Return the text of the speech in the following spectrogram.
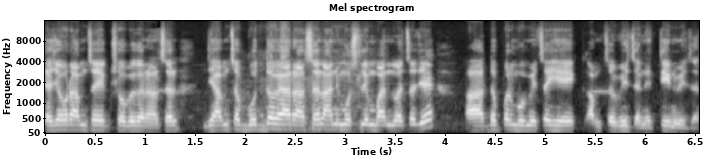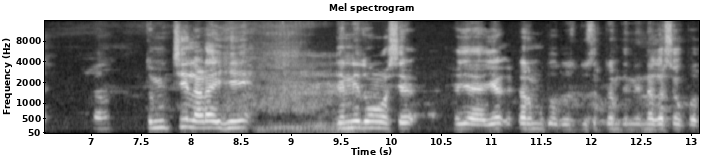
त्याच्यावर आमचं एक शोभीकरण असेल जे आमचं बुद्ध विहार असेल आणि मुस्लिम बांधवाचं जे दफनभूमीचं हे एक आमचं विजन आहे तीन विजन तुमची लढाई ही ज्यांनी दोन वर्ष टर्म दुसरी टर्म त्यांनी नगरसेवक पद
